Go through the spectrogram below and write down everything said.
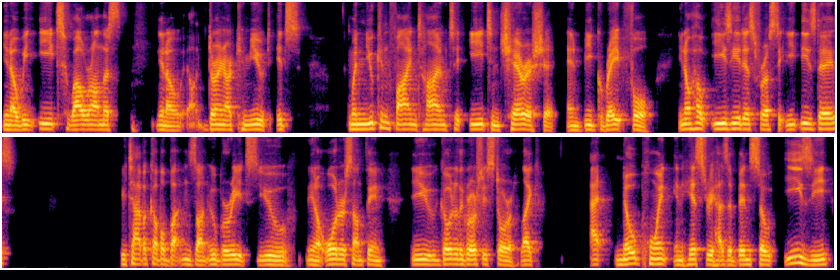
you know, we eat while we're on this, you know, during our commute. It's when you can find time to eat and cherish it and be grateful. You know how easy it is for us to eat these days? You tap a couple buttons on Uber Eats, you, you know, order something, you go to the grocery store. Like at no point in history has it been so easy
